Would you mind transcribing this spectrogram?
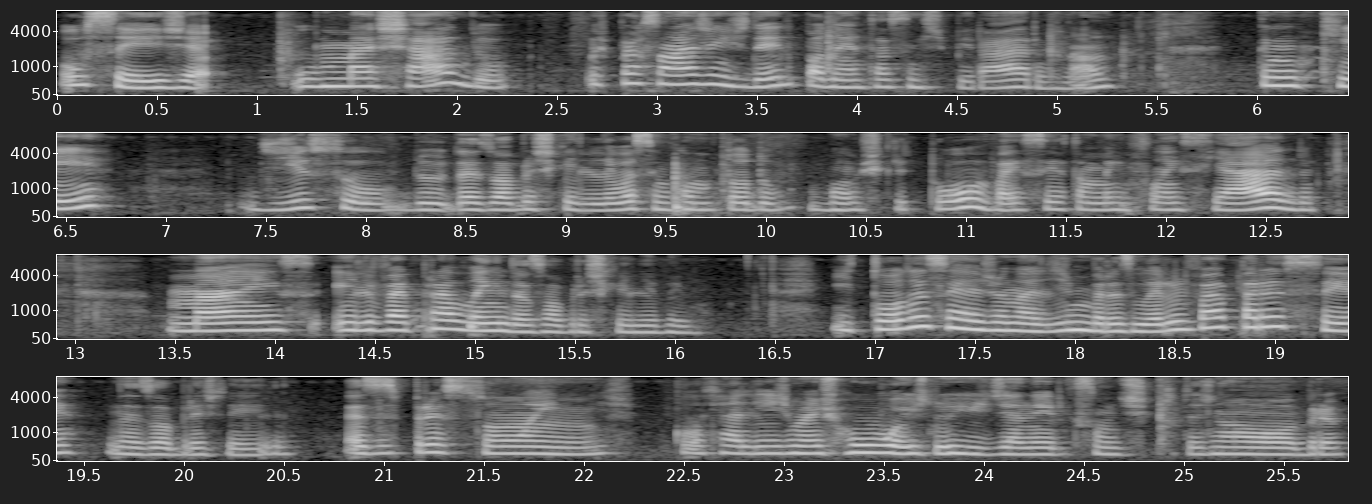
Ou seja, o Machado, os personagens dele podem até se inspirar ou não, tem quê disso, do, das obras que ele leu, assim como todo bom escritor vai ser também influenciado, mas ele vai para além das obras que ele leu. E todo esse regionalismo brasileiro vai aparecer nas obras dele. As expressões, coloquialismo, as ruas do Rio de Janeiro que são descritas na obra.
